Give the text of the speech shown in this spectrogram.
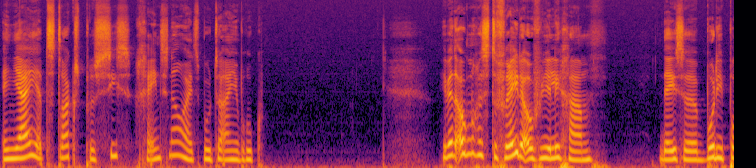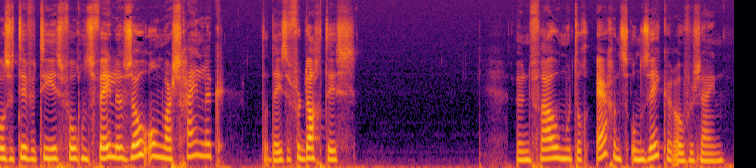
En jij hebt straks precies geen snelheidsboete aan je broek. Je bent ook nog eens tevreden over je lichaam. Deze body positivity is volgens velen zo onwaarschijnlijk dat deze verdacht is. Een vrouw moet toch ergens onzeker over zijn.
